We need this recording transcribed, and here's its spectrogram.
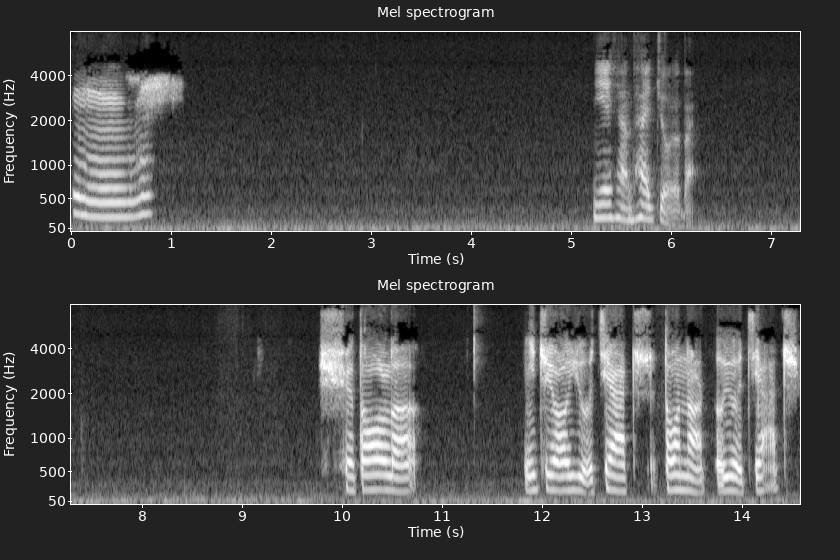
嗯。你也想太久了吧？学到了。你只要有价值，到哪儿都有价值。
